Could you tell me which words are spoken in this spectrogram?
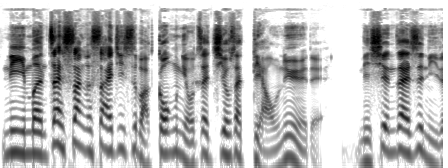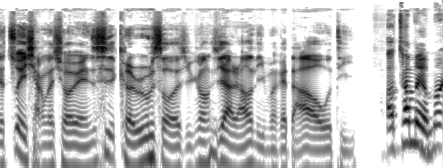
你们在上个赛季是把公牛在季后赛屌虐的，你现在是你的最强的球员是 Caruso 的情况下，然后你们可以打到 OT 啊？他们有没有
